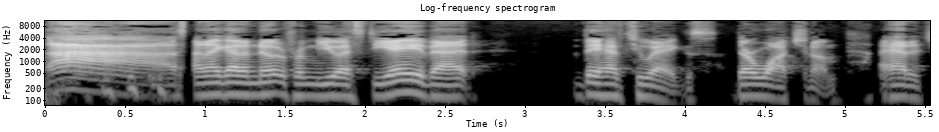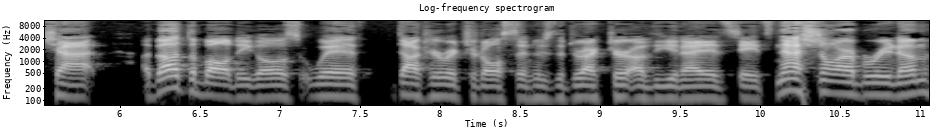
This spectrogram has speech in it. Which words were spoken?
ah and i got a note from usda that they have two eggs they're watching them i had a chat about the bald eagles with dr richard olsen who's the director of the united states national arboretum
